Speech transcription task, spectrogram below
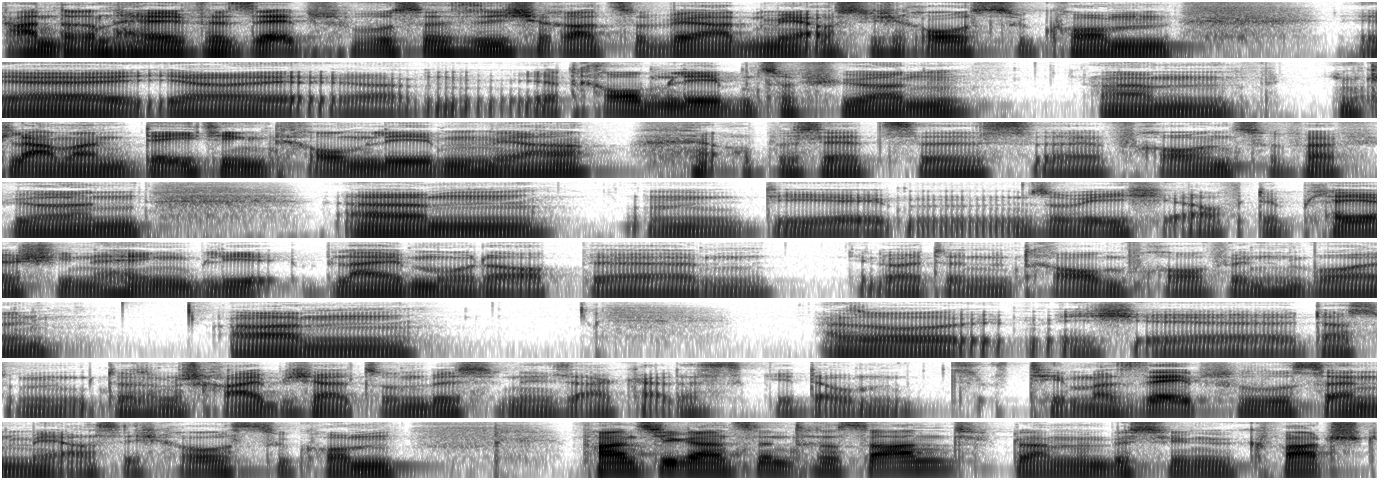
anderen helfe, selbstbewusster, sicherer zu werden, mehr aus sich rauszukommen, äh, ihr, ihr, ihr, Traumleben zu führen. Ähm, in Klammern Dating-Traumleben, ja, ob es jetzt ist, äh, Frauen zu verführen, ähm, die, so wie ich, auf der Playerschiene hängen bleiben oder ob ähm, die Leute eine Traumfrau finden wollen. Ähm, also ich, äh, das, das umschreibe ich halt so ein bisschen. Ich sage halt, es geht um das Thema Selbstbewusstsein, mehr aus sich rauszukommen. Fand sie ganz interessant, da haben wir ein bisschen gequatscht.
